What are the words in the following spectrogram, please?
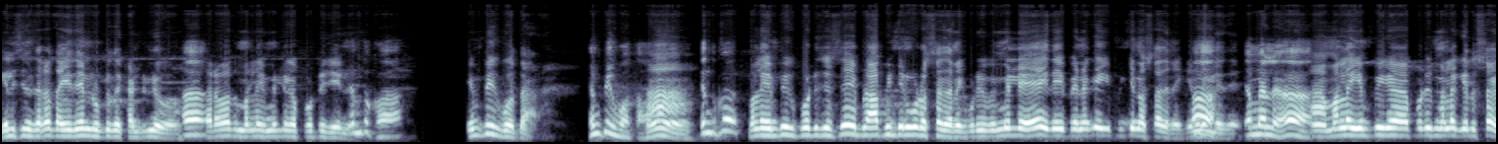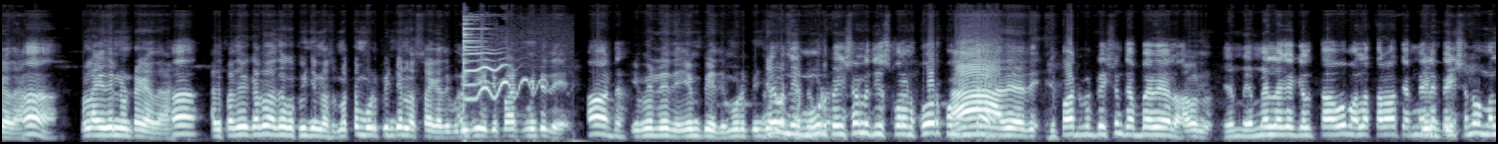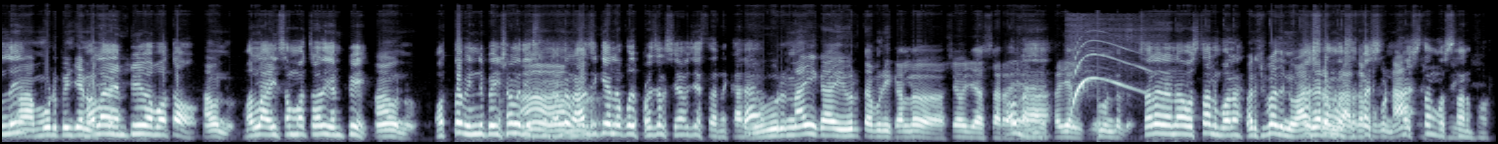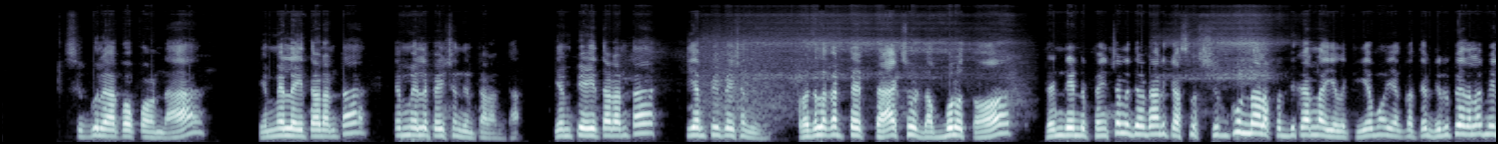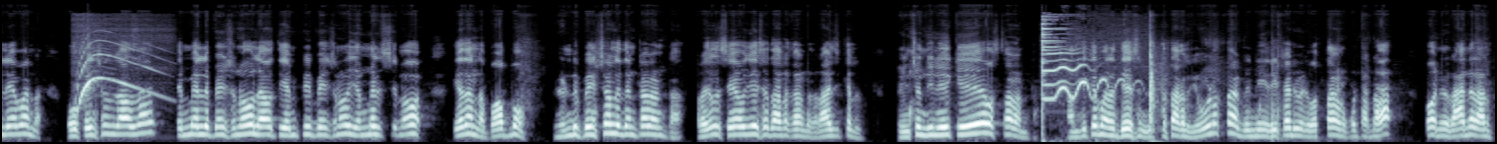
గెలిచిన తర్వాత ఐదేళ్ళు ఉంటుంది కంటిన్యూ. తర్వాత మళ్ళీ ఎమ్మెల్యేగా పోటీ చేయను. ఎందుకు? ఎంపీకి పోతా. ఎంపీకి పోతావా? ఆ, ఎందుకు? మళ్ళీ ఎంపీకి పోటీ చేస్తే ఇప్పుడు ఆ పింఛన్ కూడా వస్తుంది నాకు ఇప్పుడు ఎమ్మెల్యే ఇది అయిపోయినాక ఈ పింఛన్ వస్తుంది నాకు ఎమ్మెల్యే మళ్ళీ ఎంపీగా పోటీ మళ్ళీ గెలుస్తా కదా. మళ్ళీ ఐదేళ్ళు ఉంటాయి కదా. అది పదవి కాలం అదొక పింఛన్ వస్తుంది. మొత్తం మూడు పింఛన్లు వస్తాయి కదా. ఇప్పుడు ఇది డిపార్ట్మెంట్ ఇది. ఎమ్మెల్యేది ఎంపీది మూడు పింఛన్లు నీకు మూడు. పెన్షన్లు తీసుకోవాలని ఆ, కోరుకున్నా అదే అదే. డిపార్ట్మెంట్ పెన్షన్ డెబ్బై వేలు. అవును. ఎమ్మెల్యేగా గెలుతావు మళ్ళా తర్వాత ఎమ్మెల్యే. పెన్షన్ మళ్ళీ ఆ, మూడు పింఛన్లు మళ్ళా. ఎంపీగా పోతావు. అవును. మళ్ళా ఐదు సంవత్సరాలు ఎంపీ అవును. మొత్తం ఇన్ని పెన్షన్లు తీసుకుంటా ఆ, అంటే అవును. రాజకీయాల్లో కొద్దిగా ప్రజలు సేవ చేస్తాను కదా. ఎవరున్నా ఇక ఎవరు కల్లో సేవ చేస్తారా? సరే నేను వస్తాను పోనా మర్చిపోదు నువ్వు ఖచ్చితంగా వస్తాను పో. సిగ్గు లేకోకుండా ఎమ్మెల్యే అవుతాడంట ఎమ్మెల్యే పెన్షన్ తింటాడంట. ఎంపీ అవుతాడంట ఎంపీ పెన్షన్ తింటాడు. ప్రజలు కట్టే ట్యాక్స్ డబ్బులతో రెండెండు పెన్షన్లు తినడానికి అసలు సిగ్గు ఉండాలి కొద్ది కన్నా వీళ్ళకి. ఏమో ఇంకా నిరుపేదలా మీరు ఏమన్నా ఓ పెన్షన్ కావాలా? ఎమ్మెల్యే పెన్షనో లేకపోతే ఎంపీ పెన్షనో ఎమ్మెల్సీనో ఏదన్నా పాపం రెండు పెన్షన్లు తింటాడంట. ప్రజలు సేవ చేసేదానికంట రాజకీయాలు. పెన్షన్ తినేకే వస్తాడంట. అందుకే మన దేశం ఇక్క తగలు ఎవడు వస్తాడు నేను రిటైర్మెంట్ వస్తాను అనుకుంటాడా ఓ నేను రానే రాను.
